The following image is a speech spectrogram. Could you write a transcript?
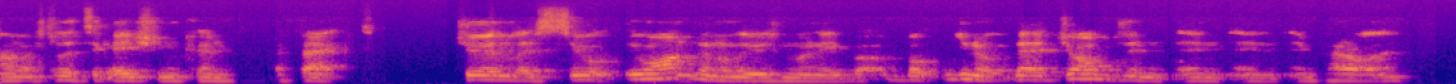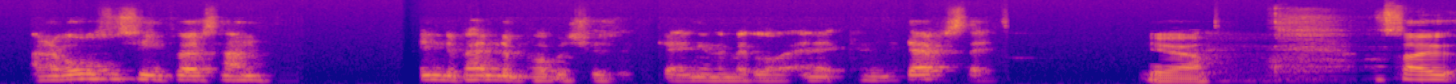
how much litigation can affect journalists who, who aren't going to lose money, but but you know their jobs in in, in, in peril. And, and I've also seen firsthand independent publishers getting in the middle of it, and it can be devastating. Yeah. So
